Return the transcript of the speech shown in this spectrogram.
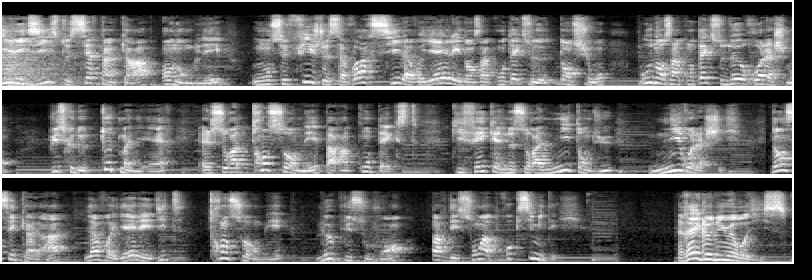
Il existe certains cas en anglais où on se fiche de savoir si la voyelle est dans un contexte de tension ou dans un contexte de relâchement, puisque de toute manière, elle sera transformée par un contexte qui fait qu'elle ne sera ni tendue ni relâchée. Dans ces cas-là, la voyelle est dite transformée, le plus souvent par des sons à proximité. Règle numéro 10.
